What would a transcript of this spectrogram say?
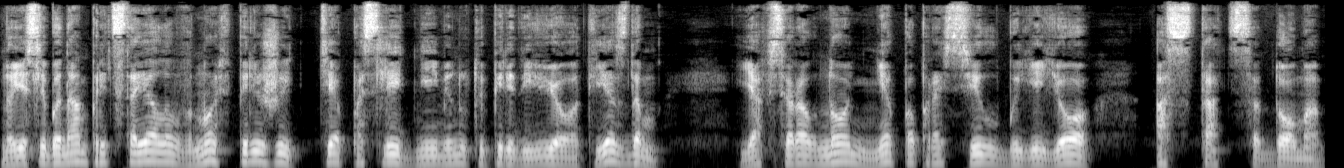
но если бы нам предстояло вновь пережить те последние минуты перед ее отъездом, я все равно не попросил бы ее остаться дома.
